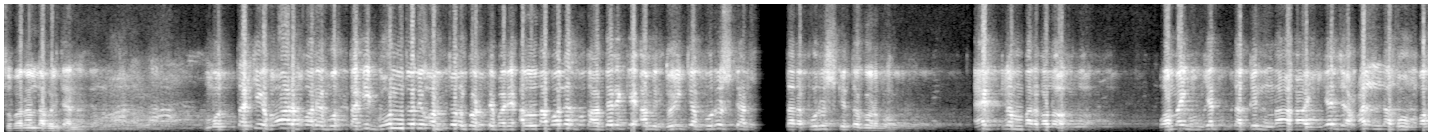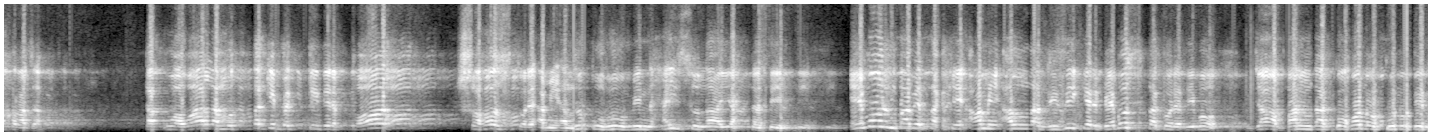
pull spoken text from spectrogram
সুবহানাল্লাহ বলতে না। মুত্তাকি হওয়ার পরে মুত্তাকি গুণ যদি অর্জন করতে পারে, আল্লাহ বলেন, তাদেরকে আমি দুইটা পুরস্কার দ্বারা পুরস্কৃত করব। এক নাম্বার হলো ব্যক্তিদের পথ সহজ করে আমি মিন হাইসু লা ইয়াহতাসিব। এমন ভাবে তাকে আমি আল্লাহ রিজিকের ব্যবস্থা করে দিব, যা বান্দা কখনো কোনোদিন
